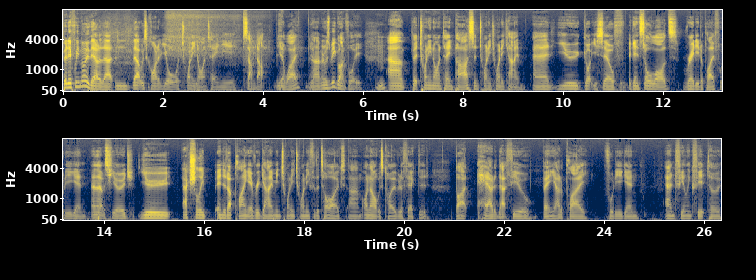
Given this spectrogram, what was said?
But if we move out of that, and that was kind of your 2019 year summed up in a Yep. way, Yep. um, and it was a big one for you. Mhm. Um, but 2019 passed and 2020 came, and you got yourself against all odds ready to play footy again, and that was huge. You actually ended up playing every game in 2020 for the Tigers. Um, I know it was COVID affected, but how did that feel being able to play footy again and feeling fit too?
